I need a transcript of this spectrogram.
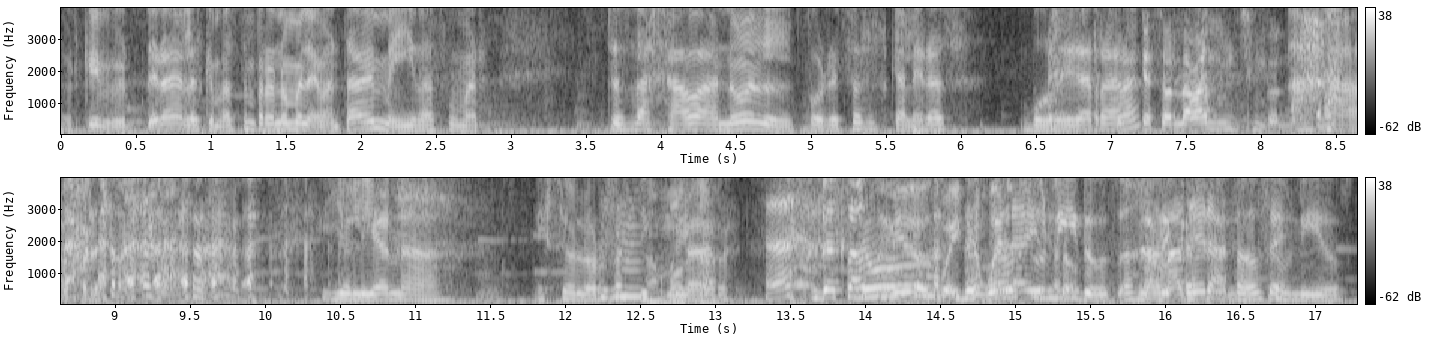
Porque era de las que más temprano me levantaba y me iba a fumar. Entonces bajaba, ¿no? El- por esas escaleras bodega rara. Que sonaban un chingón. Ajá. y olían a ese olor particular. De Estados No, Unidos, güey. De que huele Estados eso. Unidos, ajá, la de casa madera, de no Estados sé. Unidos.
